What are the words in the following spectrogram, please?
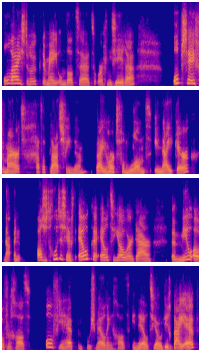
onwijs druk ermee om dat uh, te organiseren. Op 7 maart gaat dat plaatsvinden bij Hart van Holland in Nijkerk. Nou, en als het goed is, heeft elke LTO'er daar een mail over gehad. Of je hebt een pushmelding gehad in de LTO dichtbij app.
